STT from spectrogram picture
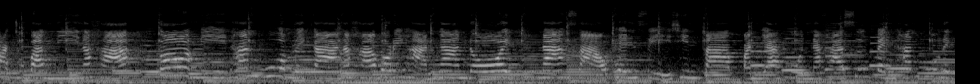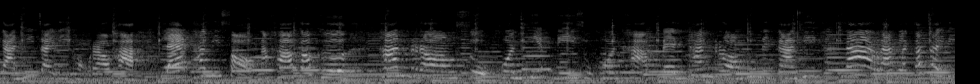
ปัจจุบันนี้นะคะ ก็มีท่านผู้อำนวยการนะคะ บริหารงานโดย นางสาวเพ็ญศรีชินตาปัญญากุลนะคะ ซึ่งเป็นท่านผู้อำนวยการที่ใจดีของเราค่ะ และท่านที่สองนะคะก็คือท่านรองสุคนทิพย์ดีสุคนค่ะ เป็นท่านรองผู้อำนวยการที่น่ารักและก็ใจดี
